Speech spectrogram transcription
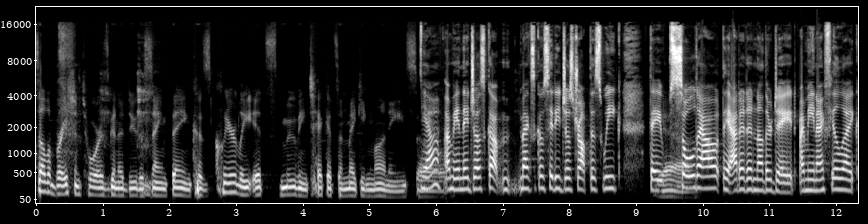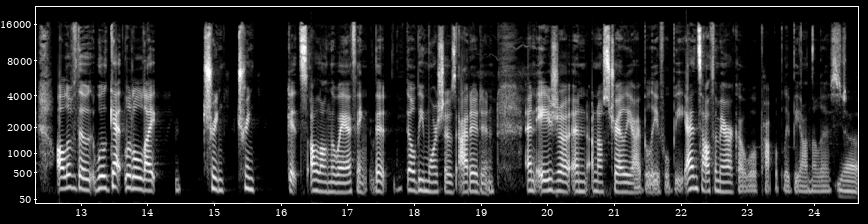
Celebration Tour is going to do the same thing because clearly it's moving tickets and making money. So Yeah, I mean, they just got Mexico City just dropped this week. They Yeah. sold out. They added another date. I mean, I feel like all of those we'll get little like trink trink trinkets along the way. I think that there'll be more shows added, and and Asia and, and Australia, I believe, will be, and South America will probably be on the list. yeah,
